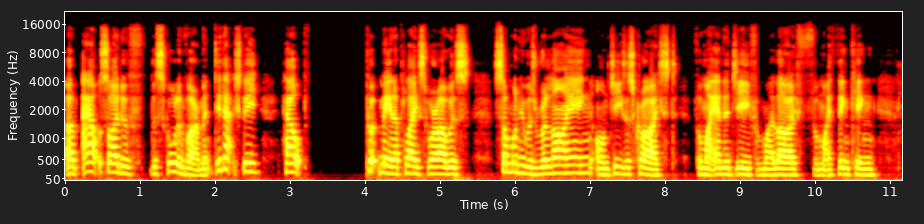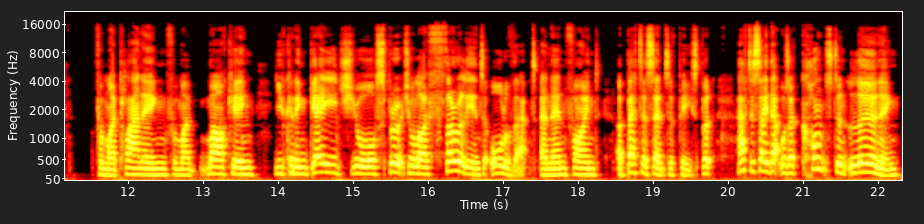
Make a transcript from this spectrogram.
um, outside of the school environment did actually help put me in a place where I was someone who was relying on Jesus Christ for my energy, for my life, for my thinking, for my planning, for my marking. You can engage your spiritual life thoroughly into all of that and then find a better sense of peace. But I have to say that was a constant learning,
